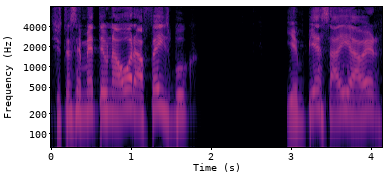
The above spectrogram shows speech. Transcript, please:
Si usted se mete una hora a Facebook y empieza ahí a ver,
